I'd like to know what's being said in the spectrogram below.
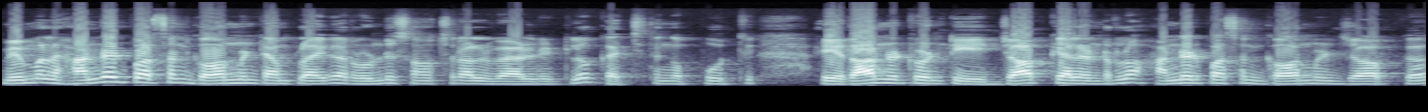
మిమ్మల్ని హండ్రెడ్ పర్సెంట్ గవర్నమెంట్ ఎంప్లాయీగా రెండు సంవత్సరాల వ్యాలిడిటీలో ఖచ్చితంగా పూర్తి రానటువంటి రానున్నటువంటి జాబ్ క్యాలెండర్లో హండ్రెడ్ పర్సెంట్ గవర్నమెంట్ జాబ్గా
